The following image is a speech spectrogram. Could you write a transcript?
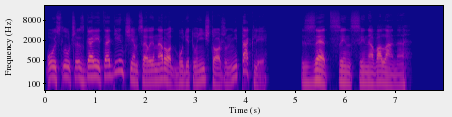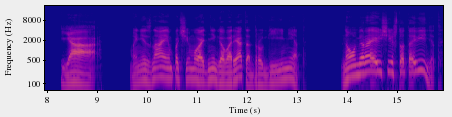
Пусть лучше сгорит один, чем целый народ будет уничтожен, не так ли? Зет сын сына Валана. Я Мы не знаем, почему одни говорят, а другие нет. Но умирающие что-то видят.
